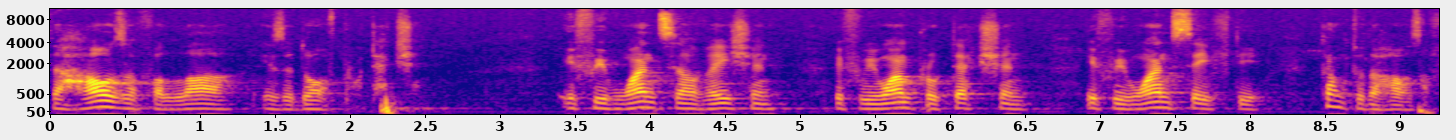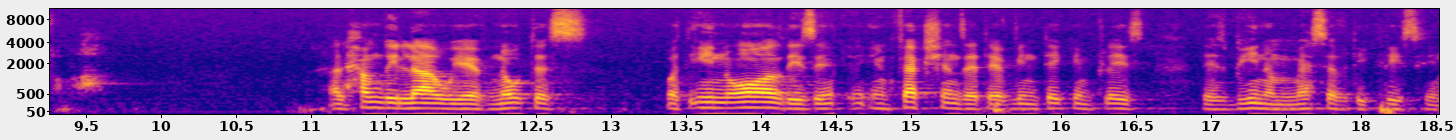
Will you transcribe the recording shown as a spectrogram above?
The house of Allah is a door of protection. If we want salvation, if we want protection, if we want safety, come to the house of Allah. Alhamdulillah, we have noticed within all these infections that have been taking place, there's been a massive decrease in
